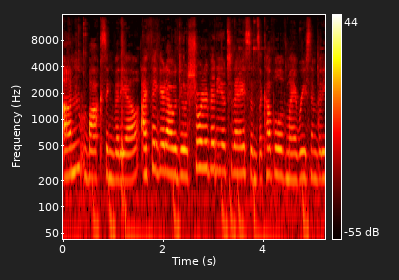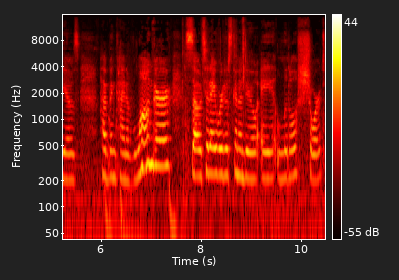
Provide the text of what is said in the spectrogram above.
unboxing video. I figured I would do a shorter video today since a couple of my recent videos have been kind of longer. So today we're just going to do a little short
